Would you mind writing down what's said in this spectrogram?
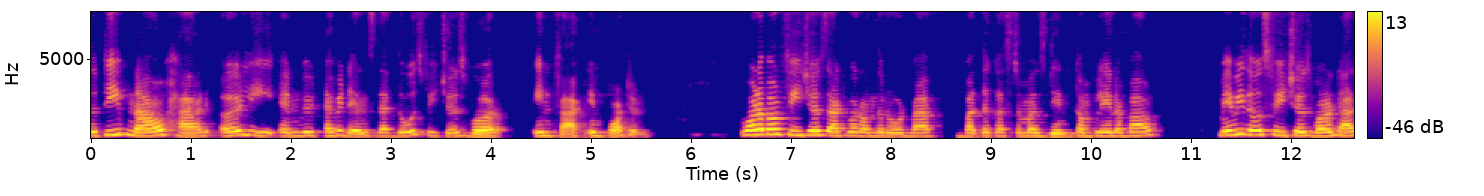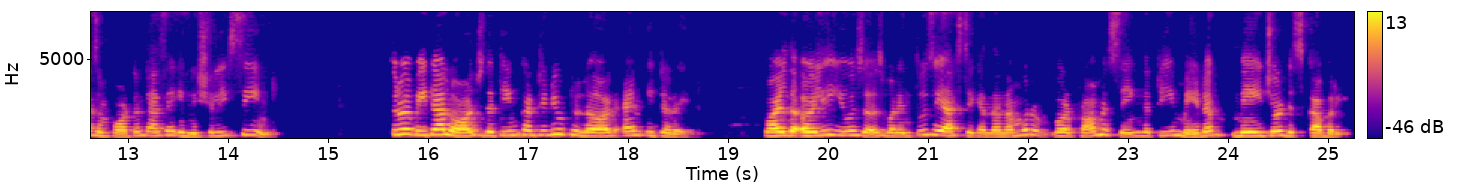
The team now had early evidence that those features were in fact important. What about features that were on the roadmap, but the customers didn't complain about? Maybe those features weren't as important as they initially seemed. Through a beta launch, the team continued to learn and iterate. While the early users were enthusiastic and the number were promising, the team made a major discovery.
